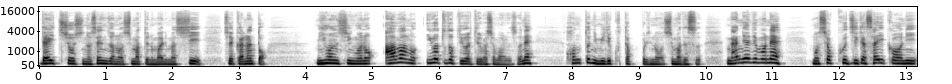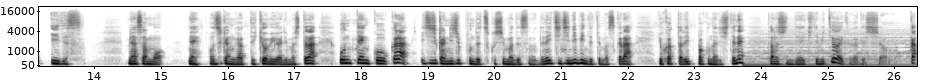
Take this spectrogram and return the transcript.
第一少子の先祖の島っていうのもありますしそれからなんと日本神話の天の岩戸だと言われている場所もあるんですよね。本当に魅力たっぷりの島です。何よりもねもう食事が最高にいいです。皆さんもね、お時間があって興味がありましたら、運転港から1時間20分で着く島ですのでね、1日2便出てますから、よかったら1泊なりしてね、楽しんできてみてはいかがでしょうか。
